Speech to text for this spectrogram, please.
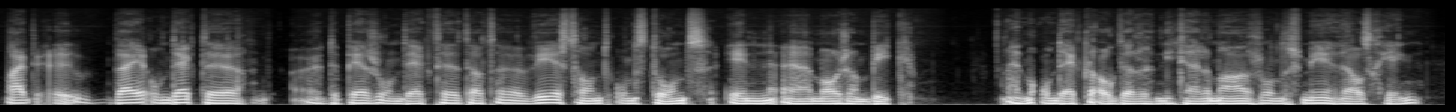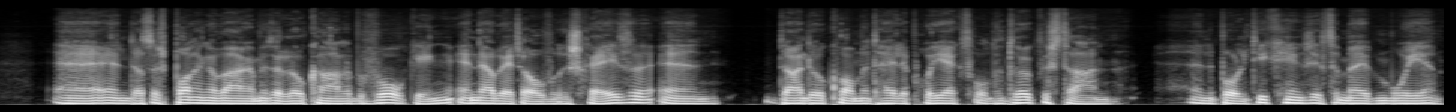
Maar eh, wij ontdekten, eh, de pers ontdekte, dat er weerstand ontstond in uh, Mozambique. En we ontdekten ook dat het niet helemaal zonder smeergeld ging. En dat er spanningen waren met de lokale bevolking. En daar werd over geschreven. En daardoor kwam het hele project onder druk te staan. En de politiek ging zich ermee bemoeien.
